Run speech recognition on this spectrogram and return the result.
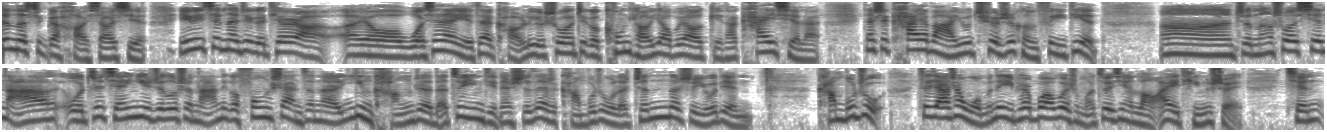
真的是个好消息，因为现在这个天儿啊，哎呦，我现在也在考虑说这个空调要不要给它开起来，但是开吧又确实很费电，嗯，只能说先拿。我之前一直都是拿那个风扇在那硬扛着的，最近几天实在是扛不住了，真的是有点。扛不住，再加上我们那一片不知道为什么最近老爱停水。前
